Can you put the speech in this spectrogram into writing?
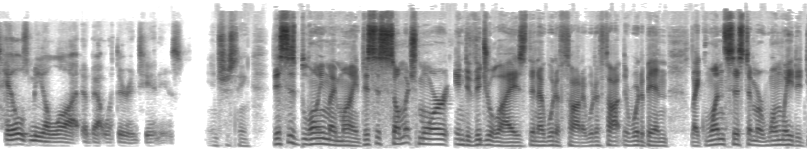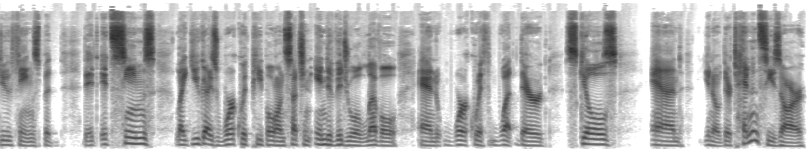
tells me a lot about what their intent is. Interesting. This is blowing my mind. This is so much more individualized than I would have thought. I would have thought there would have been like one system or one way to do things, but it, it seems like you guys work with people on such an individual level and work with what their skills and you know their tendencies are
